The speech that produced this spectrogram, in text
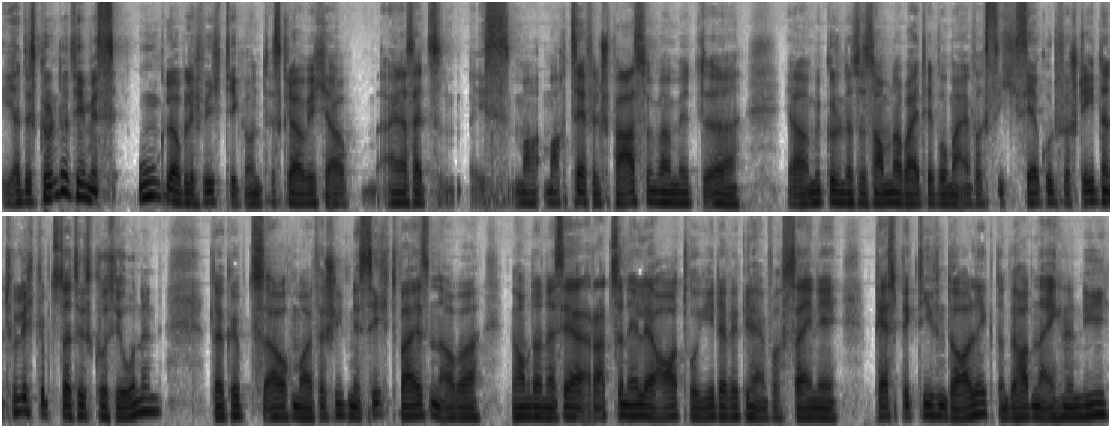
Ja, das Gründerteam ist unglaublich wichtig und das glaube ich auch einerseits ist, macht sehr viel Spaß, wenn man mit äh, ja, Mitgründern zusammenarbeitet, wo man einfach sich sehr gut versteht. Natürlich gibt es da Diskussionen, da gibt es auch mal verschiedene Sichtweisen, aber wir haben da eine sehr rationelle Art, wo jeder wirklich einfach seine Perspektiven darlegt und wir hatten eigentlich noch nie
